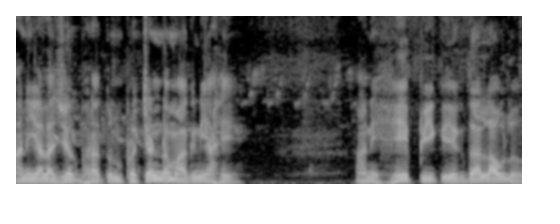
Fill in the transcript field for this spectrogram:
आणि याला जगभरातून प्रचंड मागणी आहे. आणि हे पीक एकदा लावलं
